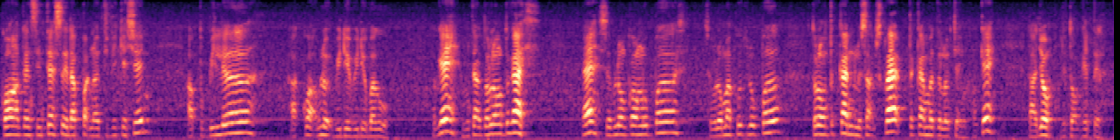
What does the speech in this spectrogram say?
kau akan sentiasa dapat notification apabila aku upload video-video baru okey? Minta tolong tu guys. Eh sebelum kau lupa sebelum aku terlupa tolong tekan dulu subscribe tekan button loceng okey? Dah jom kita tengok kereta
